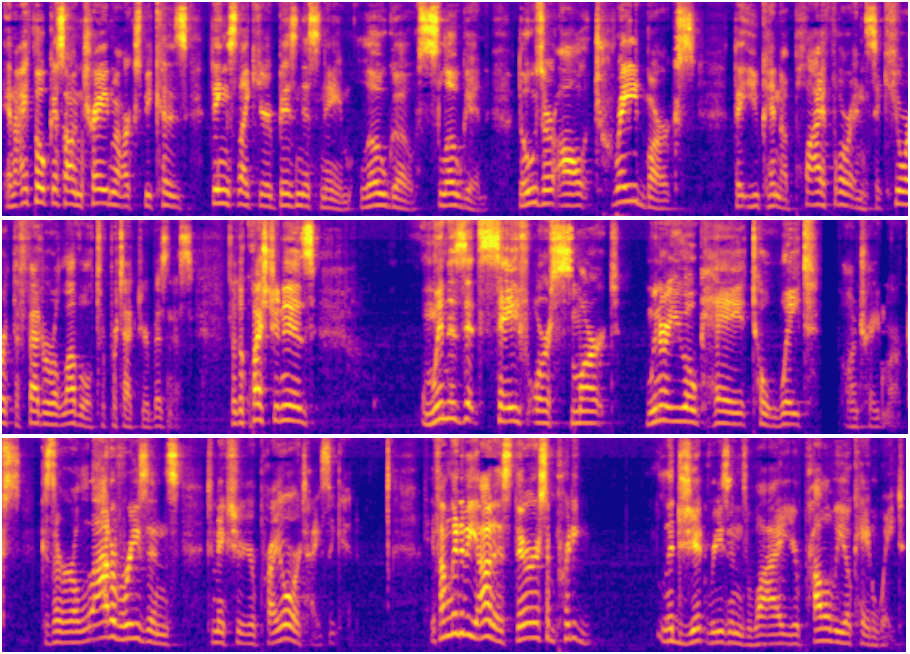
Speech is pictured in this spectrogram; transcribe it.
and I focus on trademarks because things like your business name, logo, slogan, those are all trademarks that you can apply for and secure at the federal level to protect your business. So the question is, when is it safe or smart? When are you okay to wait on trademarks? Because there are a lot of reasons to make sure you're prioritizing it. If I'm going to be honest, there are some pretty legit reasons why you're probably okay to wait.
